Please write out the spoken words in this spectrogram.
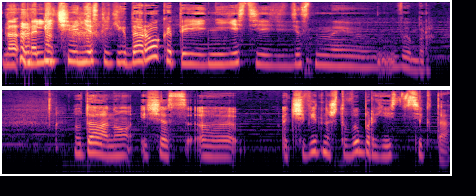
Наличие нескольких дорог это и не есть единственный выбор. Ну да, но сейчас э, очевидно, что выбор есть всегда.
